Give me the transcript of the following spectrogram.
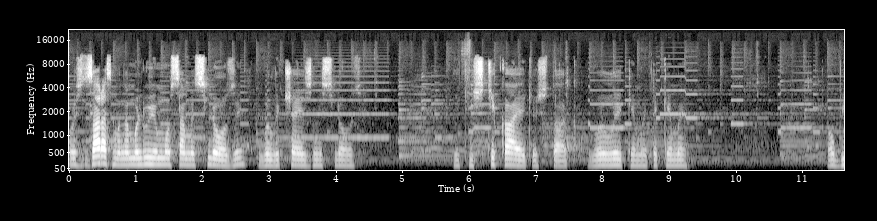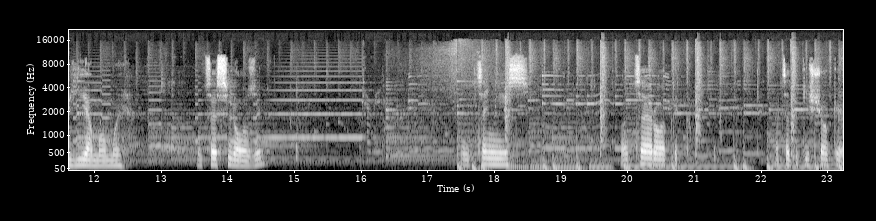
Ось зараз ми намалюємо саме сльози, величезні сльози, які стікають ось так, великими такими об'ємами. Оце сльози. Оце ніс. Оце ротик. Оце такі щоки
